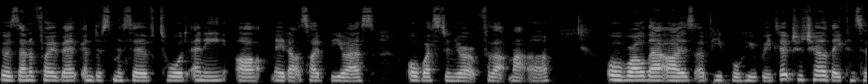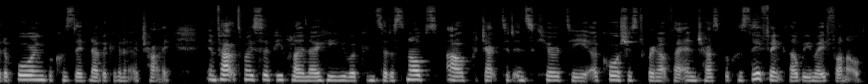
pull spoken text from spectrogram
who are xenophobic and dismissive toward any art made outside of the US or Western Europe for that matter or roll their eyes at people who read literature they consider boring because they've never given it a try. In fact, most of the people I know who you would consider snobs out of projected insecurity are cautious to bring up their interest because they think they'll be made fun of.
